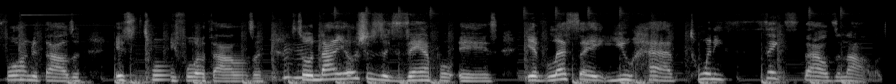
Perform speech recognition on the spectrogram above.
four hundred thousand it's twenty four thousand. Mm-hmm. So Nyosha's example is if let's say you have twenty six thousand dollars.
